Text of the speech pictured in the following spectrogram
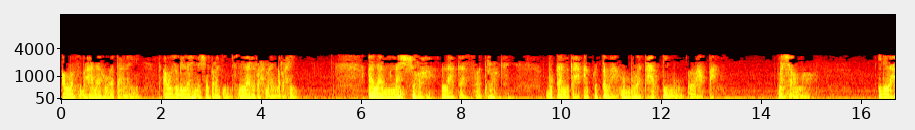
Allah Subhanahu wa taala ini. Auzubillahi Bismillahirrahmanirrahim. Alam nashrah laka sadrak. Bukankah aku telah membuat hatimu lapang? Masya Allah. Inilah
